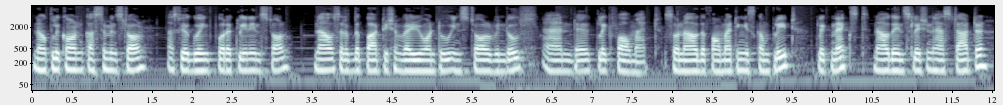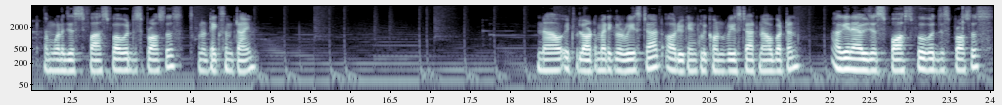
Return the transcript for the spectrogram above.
now click on custom install. As we are going for a clean install now select the partition where you want to install windows and uh, click format. So now the formatting is complete. Click next. Now the installation has started. I'm gonna just fast forward this process. It's gonna take some time. Now it will automatically restart or you can click on restart now button. Again i will just fast forward this process.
